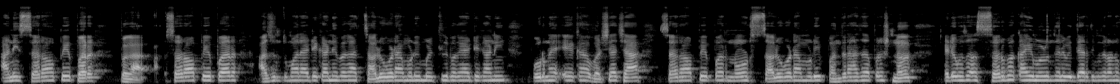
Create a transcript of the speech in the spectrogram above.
आणि सराव पेपर बघा सराव पेपर अजून तुम्हाला या ठिकाणी बघा चालू घडामोडी मिळतील बघा या ठिकाणी. पूर्ण एका वर्षाच्या सराव पेपर नोट्स चालू घडामोडी पंधरा हजार प्रश्न. या ठिकाणी सर्व काही मिळून जाईल विद्यार्थी मित्रांनो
